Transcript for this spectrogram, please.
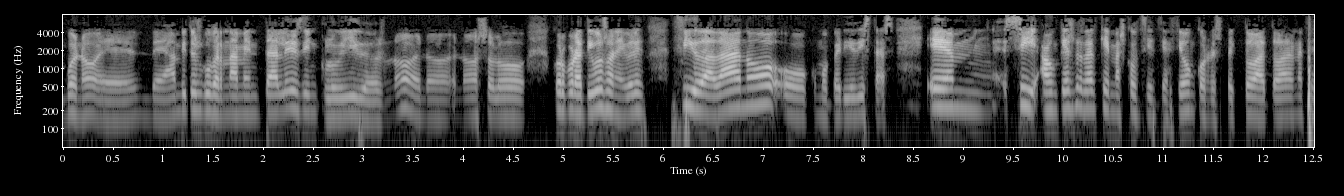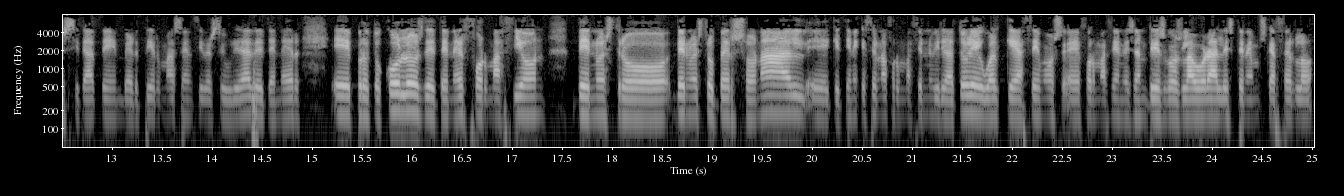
bueno, eh, de ámbitos gubernamentales incluidos, ¿no? ¿no? ¿no? solo corporativos o a nivel ciudadano o como periodistas. Em, sí, aunque es verdad que hay más concienciación con respecto a toda la necesidad de invertir más en ciberseguridad, de tener eh, protocolos, de tener formación de nuestra de nuestro personal, eh, que tiene que ser una formación obligatoria, igual que hacemos eh, formaciones en riesgos laborales, tenemos que hacerlo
